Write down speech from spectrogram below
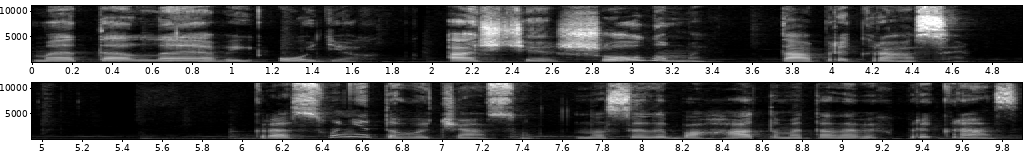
металевий одяг, а ще шоломи та прикраси. Красуні того часу носили багато металевих прикрас,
